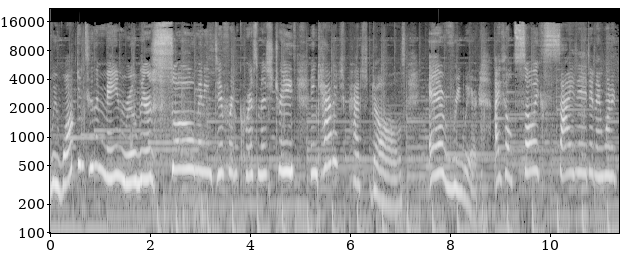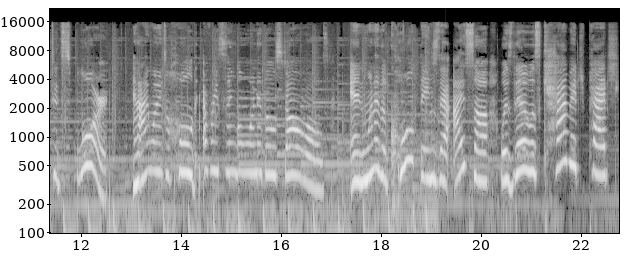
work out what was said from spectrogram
We walk into the main room, there's so many different Christmas trees and Cabbage Patch dolls everywhere. I felt so excited and I wanted to explore. And I wanted to hold every single one of those dolls. And one of the cool things that I saw was there was Cabbage Patch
